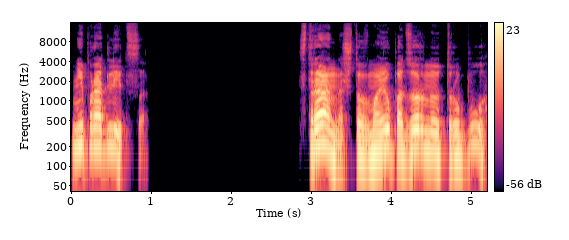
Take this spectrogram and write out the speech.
не продлится. Странно, что в мою подзорную трубу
